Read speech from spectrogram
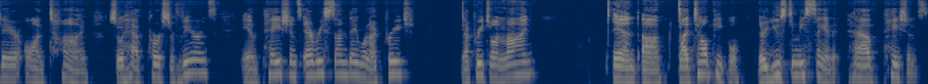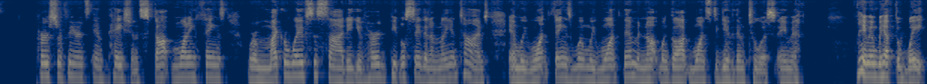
there on time. So have perseverance and patience. Every Sunday when I preach, I preach online, and uh, I tell people they're used to me saying it have patience perseverance and patience. Stop wanting things. We're a microwave society. You've heard people say that a million times, and we want things when we want them and not when God wants to give them to us. Amen. Amen. We have to wait.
